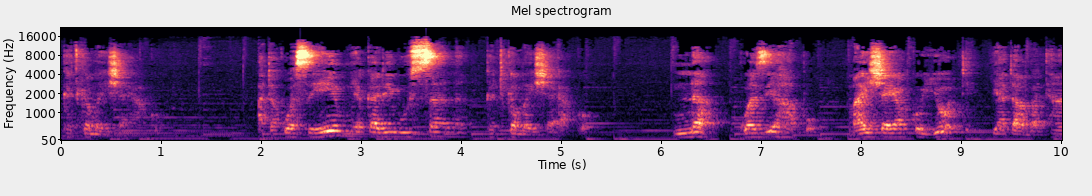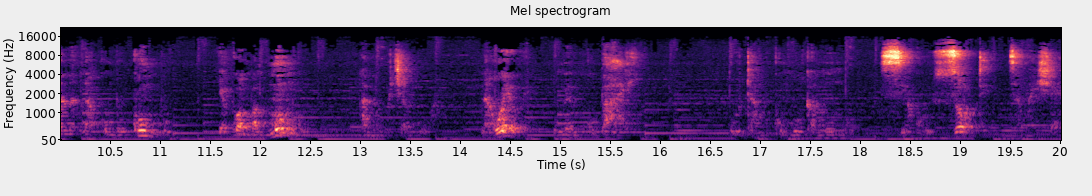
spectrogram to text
katika maisha yako. Atakuwa sehemu ya karibu sana katika maisha yako, na kuanzia hapo maisha yako yote yataambatana na kumbukumbu kumbu ya kwamba Mungu amekuchagua na wewe umemkubali. Utamkumbuka Mungu siku zote za maisha yako.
